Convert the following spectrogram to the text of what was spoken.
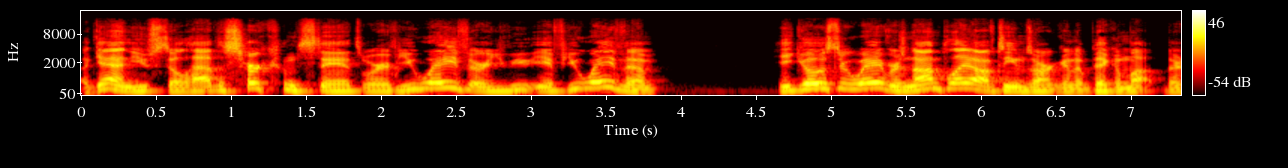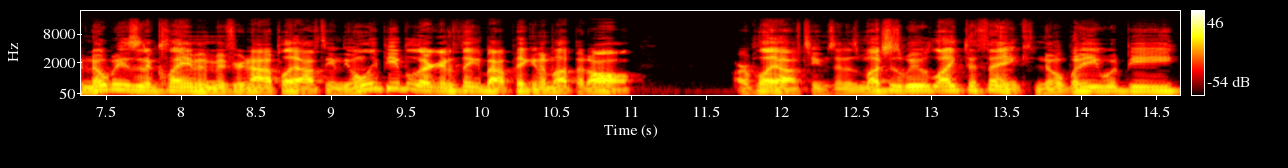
again, you still have the circumstance where if you waive or if you, if you waive him, he goes through waivers. Non-playoff teams aren't going to pick him up. There, nobody's going to claim him if you're not a playoff team. The only people that are going to think about picking him up at all are playoff teams. And as much as we would like to think, nobody would be,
